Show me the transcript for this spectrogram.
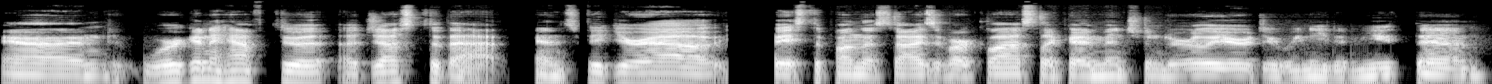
And we're going to have to adjust to that and figure out based upon the size of our class, like I mentioned earlier, do we need to mute them?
